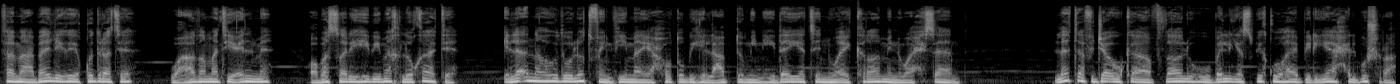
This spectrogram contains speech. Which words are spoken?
فمع بالغ قدرته وعظمة علمه وبصره بمخلوقاته الا أنه ذو لطف فيما يحوط به العبد من هداية وإكرام وإحسان. لا تفجأك أفضاله بل يسبقها برياح البشرى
